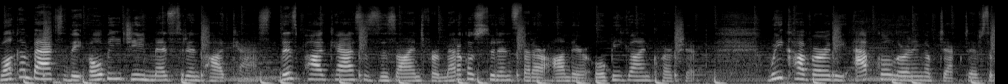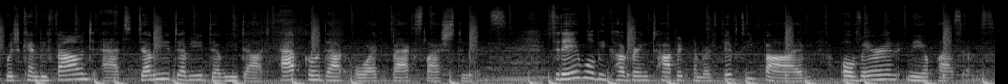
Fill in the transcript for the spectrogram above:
Welcome back to the OBG Med Student Podcast. This podcast is designed for medical students that are on their OB-GYN clerkship. We cover the APGO learning objectives, which can be found at www.apgo.org backslash students. Today we'll be covering topic number 55, ovarian neoplasms.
